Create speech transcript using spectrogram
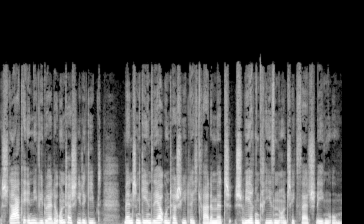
starke individuelle Unterschiede gibt. Menschen gehen sehr unterschiedlich gerade mit schweren Krisen und Schicksalsschlägen um.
